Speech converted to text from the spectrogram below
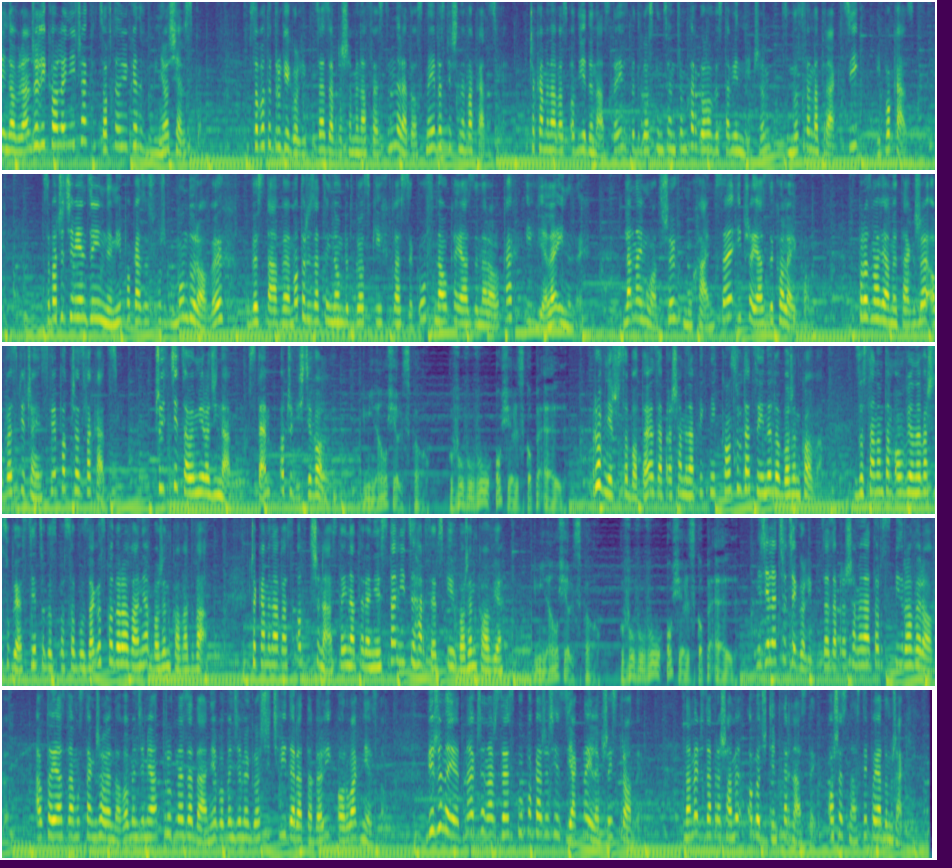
Dzień dobry, Angelika Olejniczak, co w ten weekend w gminie Osielsko. W sobotę 2 lipca zapraszamy na festyn, radosne i bezpieczne wakacje. Czekamy na Was od 11 w Bydgoskim Centrum Targowo-Wystawienniczym z mnóstwem atrakcji i pokazów. Zobaczycie m.in. pokazy służb mundurowych, wystawę motoryzacyjną bydgoskich klasyków, naukę jazdy na rolkach i wiele innych. Dla najmłodszych dmuchańce i przejazdy kolejką. Porozmawiamy także o bezpieczeństwie podczas wakacji. Przyjdźcie całymi rodzinami. Wstęp oczywiście wolny. Gmina Osielsko. www.osielsko.pl Również w sobotę zapraszamy na piknik konsultacyjny do Bożenkowa. Zostaną tam omówione Wasze sugestie co do sposobu zagospodarowania Bożenkowa 2. Czekamy na Was od 13 na terenie stanicy harcerskiej w Bożenkowie. Gmina Osielsko. www.osielsko.pl Niedzielę 3 lipca zapraszamy na tor speed rowerowy. Autojazda Mustang Żołędowo będzie miała trudne zadanie, bo będziemy gościć lidera tabeli Orła Gniezno. Wierzymy jednak, że nasz zespół pokaże się z jak najlepszej strony. Na mecz zapraszamy o godzinie 14. O 16 pojadą Żaki.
